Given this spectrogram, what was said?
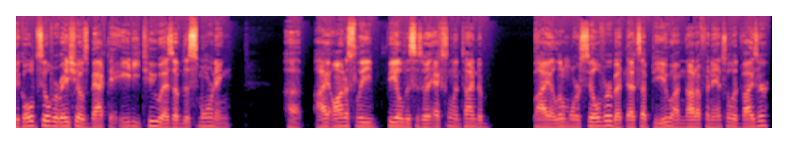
The gold silver ratio is back to 82 as of this morning. Uh, I honestly feel this is an excellent time to buy a little more silver, but that's up to you. I'm not a financial advisor.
